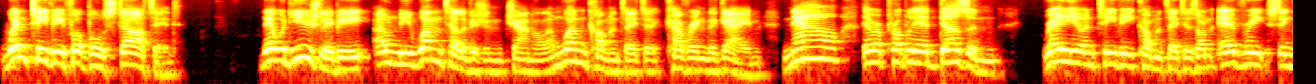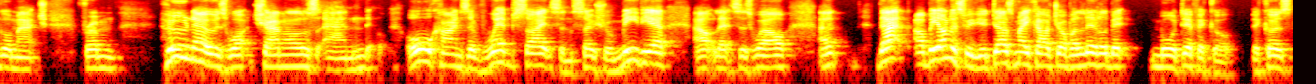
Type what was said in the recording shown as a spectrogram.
when TV football started." There would usually be only one television channel and one commentator covering the game. Now there are probably a dozen radio and TV commentators on every single match from who knows what channels and all kinds of websites and social media outlets as well. And that, I'll be honest with you, does make our job a little bit more difficult because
